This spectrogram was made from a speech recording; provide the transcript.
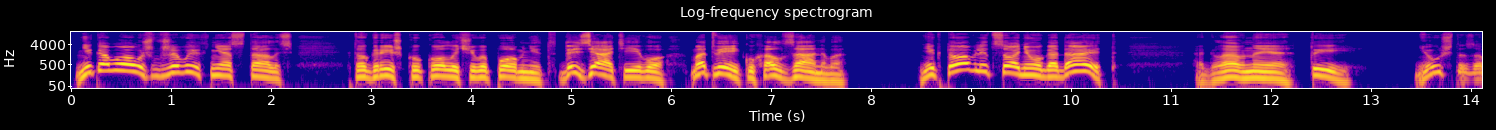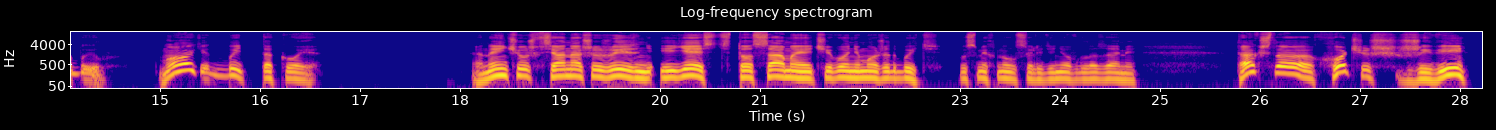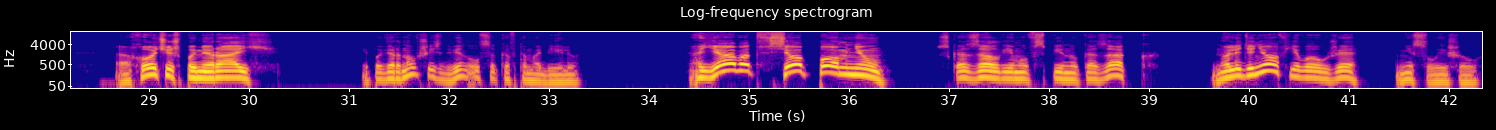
Никого уж в живых не осталось, кто Гришку Колычева помнит, да зятя его, Матвейку Халзанова. Никто в лицо не угадает, а главное — ты. Неужто забыл? Может быть такое. А нынче уж вся наша жизнь и есть то самое, чего не может быть, — усмехнулся Леденев глазами. Так что хочешь — живи, а хочешь — помирай и, повернувшись, двинулся к автомобилю. — А я вот все помню, — сказал ему в спину казак, но Леденев его уже не слышал.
